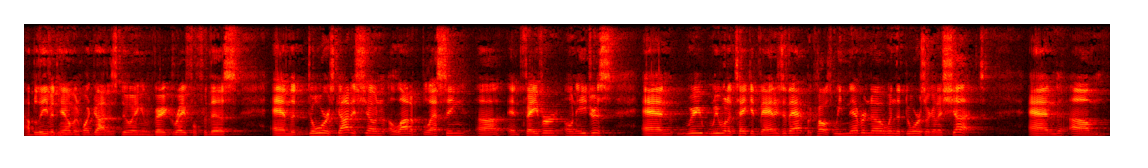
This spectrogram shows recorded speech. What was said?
I believe in him and what God is doing. I'm very grateful for this. And the doors, God has shown a lot of blessing uh, and favor on Idris. And we, we want to take advantage of that because we never know when the doors are going to shut. And um,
